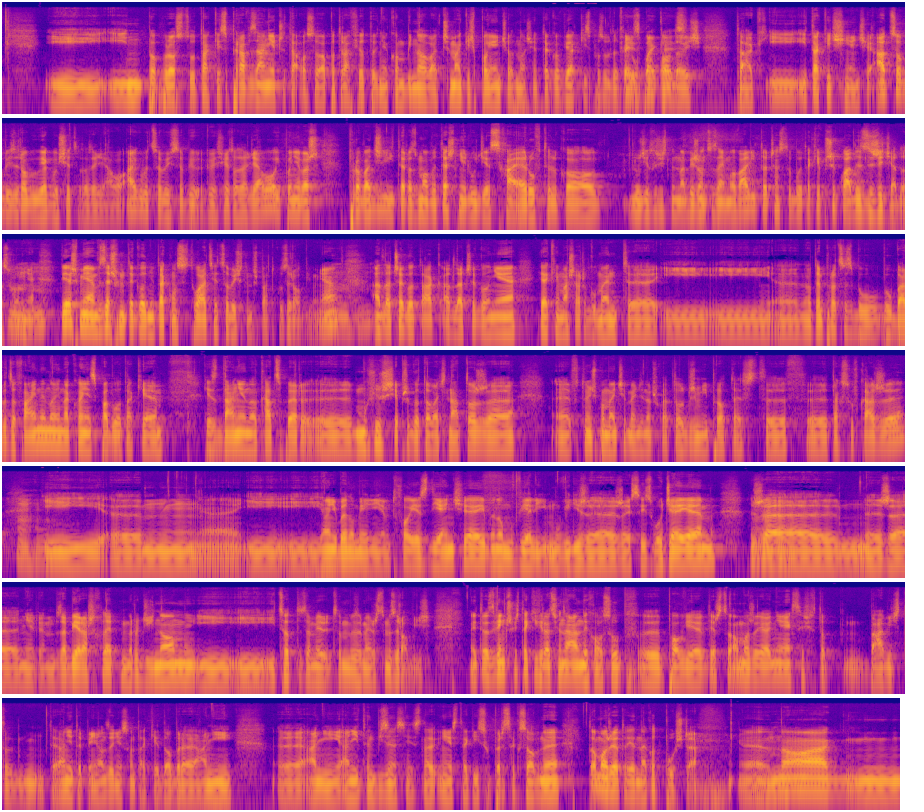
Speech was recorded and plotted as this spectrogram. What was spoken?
I, I, po prostu takie sprawdzanie, czy ta osoba potrafi odpowiednio kombinować, czy ma jakieś pojęcie odnośnie tego, w jaki sposób do case tego podejść. Tak, i, i takie ciśnięcie. A co byś zrobił, jakby się to zadziało? A jakby co byś zrobił, jakby się to zadziało? I ponieważ prowadzili te rozmowy też nie ludzie z HR-ów, tylko ludzie, którzy się tym na bieżąco zajmowali, to często były takie przykłady z życia dosłownie. Mm -hmm. Wiesz, miałem w zeszłym tygodniu taką sytuację, co byś w tym przypadku zrobił, nie? Mm -hmm. A dlaczego tak, a dlaczego nie? Jakie masz argumenty? I, i e, no, ten proces był, był bardzo fajny. No i na koniec padło takie, takie zdanie, no Kacper, y, musisz się przygotować na to, że e, w którymś momencie będzie na przykład olbrzymi protest w taksówkarzy -hmm. i, y, i, i, oni będą mieli, nie wiem, twoje zdjęcie i będą mówili, mówili że, że jesteś złodziejem, że, mhm. że nie wiem, zabierasz chleb rodzinom i, i, i co, ty zamierzasz, co zamierzasz z tym zrobić. No i teraz większość takich racjonalnych osób y, powie, wiesz co, może ja nie chcę się w to bawić, to te, ani te pieniądze nie są takie dobre, ani, y, ani, ani ten biznes nie jest, nie jest taki super seksowny, to może ja to jednak odpuszczę. Y, no a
